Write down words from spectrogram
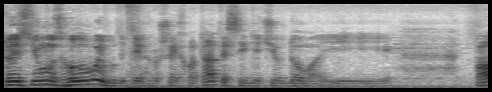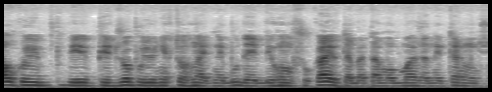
Тобто йому з головою буде тих грошей хватати, сидячи вдома. І палкою під жопою ніхто гнать не буде, бігом шукаю, тебе там обмежений термін, чи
